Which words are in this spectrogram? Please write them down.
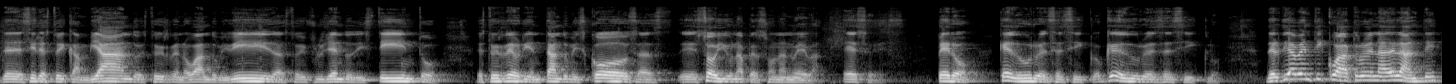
de decir estoy cambiando, estoy renovando mi vida, estoy fluyendo distinto, estoy reorientando mis cosas, eh, soy una persona nueva, eso es. Pero qué duro ese ciclo, qué duro ese ciclo. Del día 24 en adelante,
